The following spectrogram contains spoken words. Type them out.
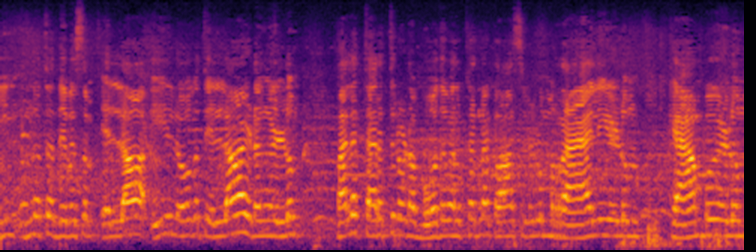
ഈ ഇന്നത്തെ ദിവസം എല്ലാ ഈ ലോകത്തെ എല്ലാ ഇടങ്ങളിലും പല തരത്തിലുള്ള ബോധവൽക്കരണ ക്ലാസ്സുകളും റാലികളും ക്യാമ്പുകളും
